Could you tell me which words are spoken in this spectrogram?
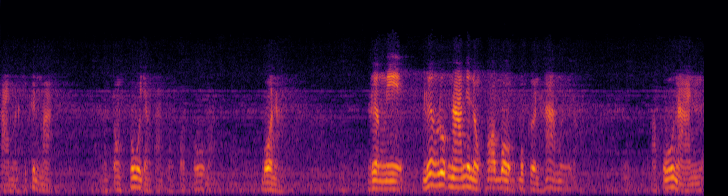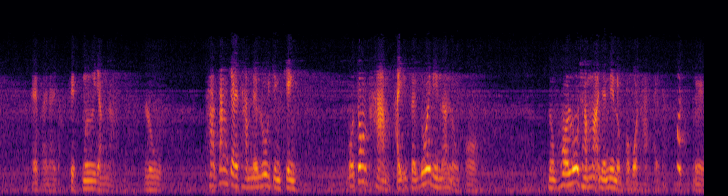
กายมันคิดขึ้นมา มันต้องสู้อย่างนั้นหลวงพ่อสู้มาโบนะเรื่องนี้เรื่องรูปน้ำเนี่ยหลวงพ่อโบโบเกินห้ามือหรอกผู้นาน ให้ภายในสิบมืออย่างนานรู้ถ้าตั้งใจทำในรู้จริงๆโบต้องถามใครอีกสักด้วยนี่นะหลวงพ่อหลวงพ่อรู้ธรรมะอย่างนี้หลวงพ่อโบถามใครทั้งหมดเลย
